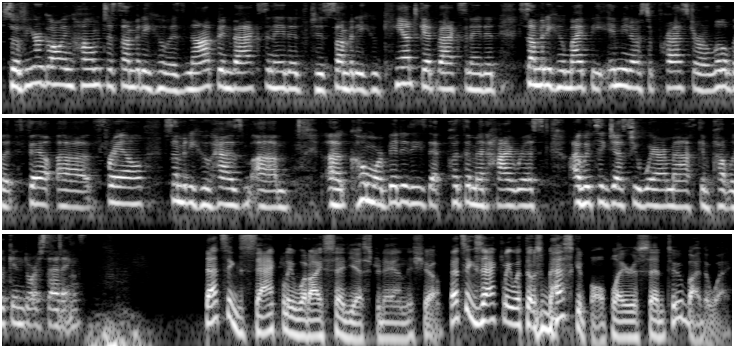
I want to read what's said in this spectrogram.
So if you're going home to somebody who has not been vaccinated, to somebody who can't get vaccinated, somebody who might be immunosuppressed or a little bit fa- uh, frail, somebody who has um, uh, comorbidities that put them at high risk, I would suggest you wear a mask in public indoor settings. That's exactly what I said yesterday on the show. That's exactly what those basketball players said too, by the way.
